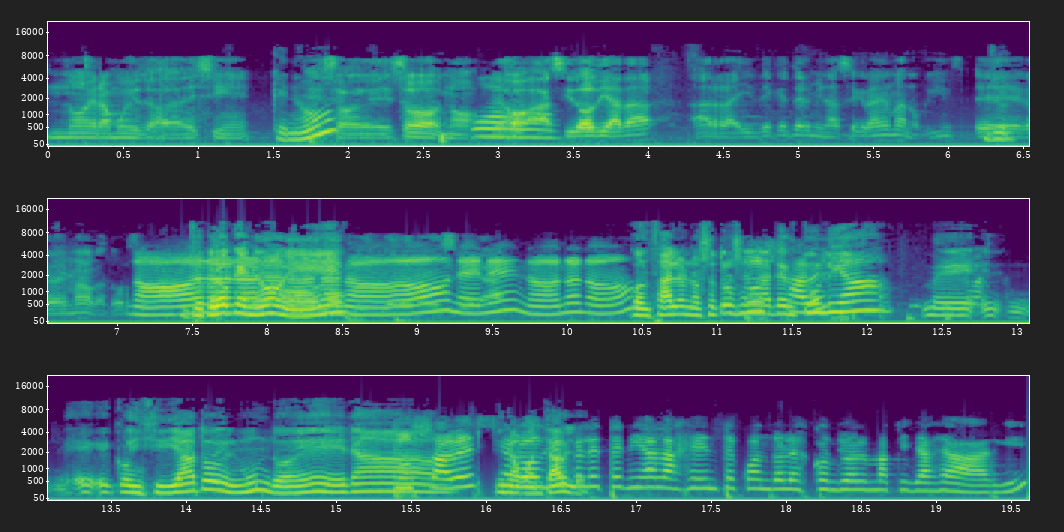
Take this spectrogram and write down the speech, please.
No era muy odiada de sí, ¿eh? ¿Que no? Eso, eso no. Ha sido odiada a raíz de que terminase Gran Hermano 15, eh, Gran Hermano 14. No, Yo no, creo que no, no, ¿eh? No, nene, no, no, no. Gonzalo, nosotros en ¿Tú la tertulia eh, eh, coincidía todo el mundo, ¿eh? Era ¿Tú sabes el odio inaguantable. que le tenía a la gente cuando le escondió el maquillaje a Argy?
